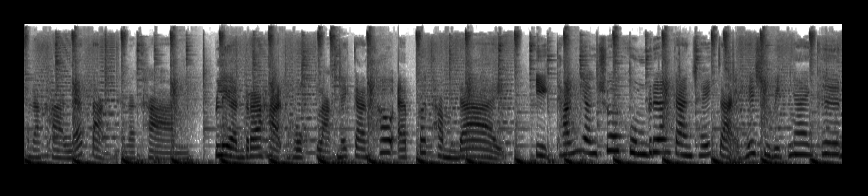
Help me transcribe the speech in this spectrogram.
ธนาคารและต่างธนาคาร เปลี่ยนรหัส 6 หลักในการเข้าแอปก็ทำได้ อีกทั้งยังช่วยคุมเรื่องการใช้จ่ายให้ชีวิตง่ายขึ้น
